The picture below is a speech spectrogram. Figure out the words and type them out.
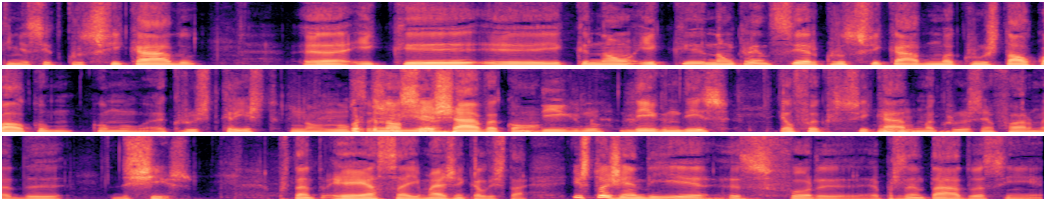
tinha sido crucificado uh, e, que, uh, e, que não, e que, não querendo ser crucificado numa cruz tal qual como, como a cruz de Cristo, não, não porque se não se achava com, digno. digno disso, ele foi crucificado uhum. numa cruz em forma de, de X. Portanto, é essa a imagem que ali está. Isto hoje em dia, se for eh, apresentado assim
